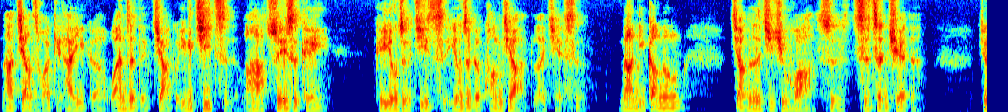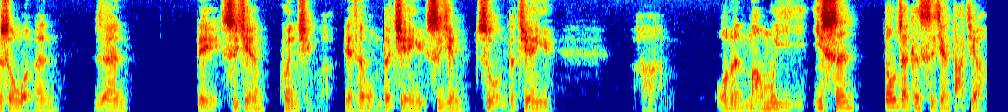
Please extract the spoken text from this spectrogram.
那这样子的话，给他一个完整的架构，一个机制，让他随时可以可以用这个机制，用这个框架来解释。那你刚刚讲的这几句话是是正确的。就说我们人被时间困紧了，变成我们的监狱。时间是我们的监狱啊！我们盲目一一生都在跟时间打架，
